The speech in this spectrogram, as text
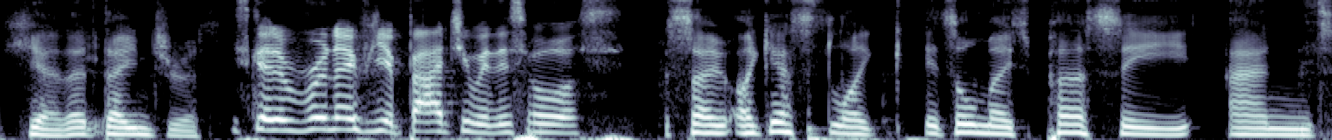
yeah, they're dangerous. he's going to run over your badger with his horse. So I guess like it's almost Percy and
